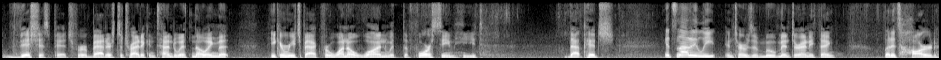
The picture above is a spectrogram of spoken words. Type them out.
vicious pitch for batters to try to contend with, knowing that he can reach back for 101 with the four seam heat. That pitch, it's not elite in terms of movement or anything, but it's hard.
